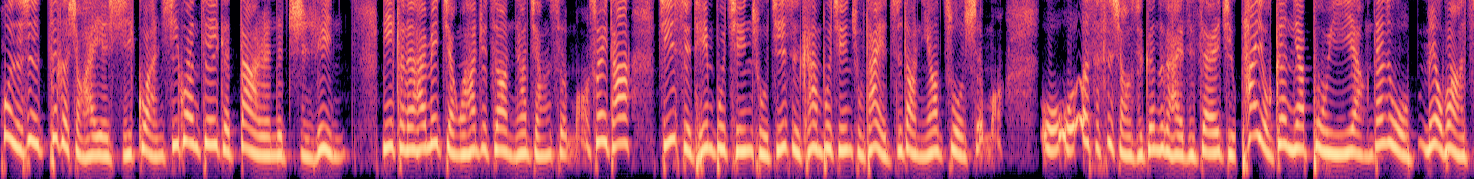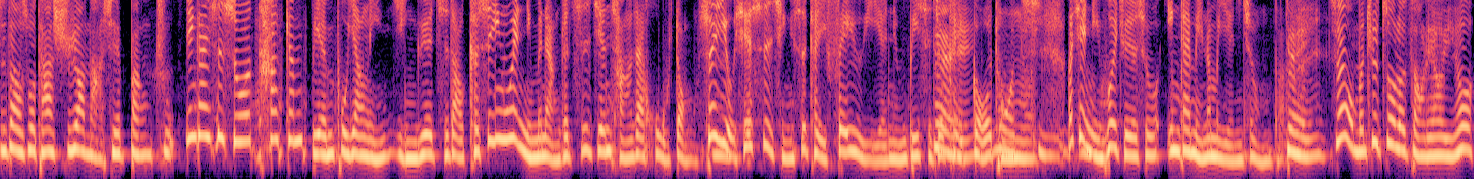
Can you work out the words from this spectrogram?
或者是这个小孩也习惯习惯这个大人的指令，你可能还没讲完，他就知道你要讲什么，所以他即使听不清楚，即使看不清楚，他也知道你要做什么。我我二十四小时跟这个孩子在一起，他有跟人家不一样，但是我没有办法知道说他需要哪些帮助。应该是说他跟别人不一样，你隐约知道。可是因为你们两个之间常常在互动，所以有些事情是可以非语言，你们彼此就可以沟通了。默契而且你会觉得说，应该没那么严重吧？对，对所以我们去做了早疗以后，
